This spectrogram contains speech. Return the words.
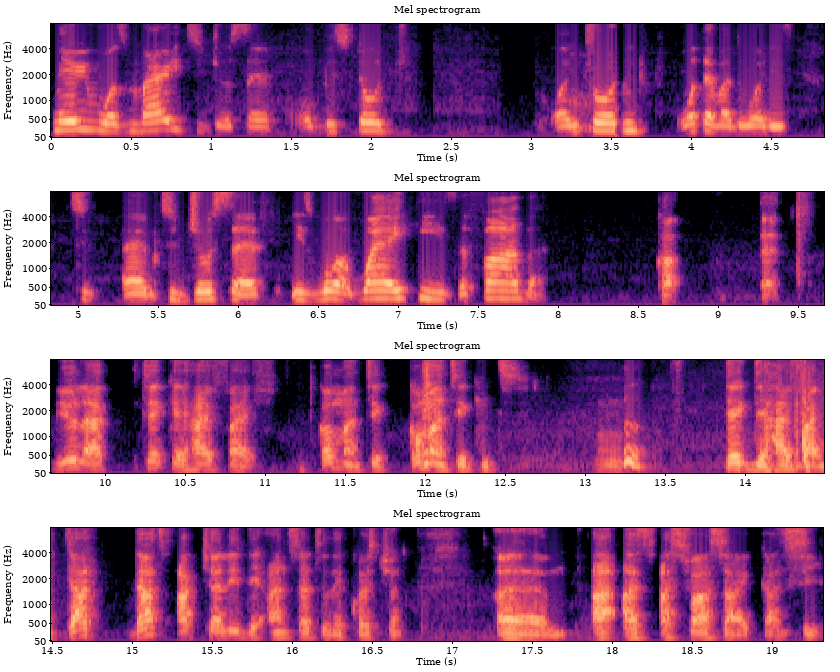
Mary was married to Joseph or bestowed or enthroned, whatever the word is, to um, to Joseph is what why he's the father. You like take a high five. Come and take, come and take it. Take the high five. That, that's actually the answer to the question. Um, as, as far as I can see,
